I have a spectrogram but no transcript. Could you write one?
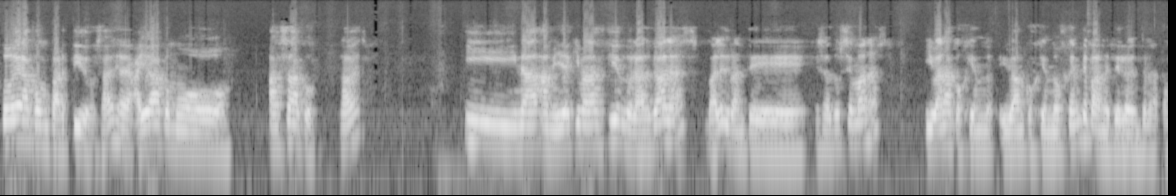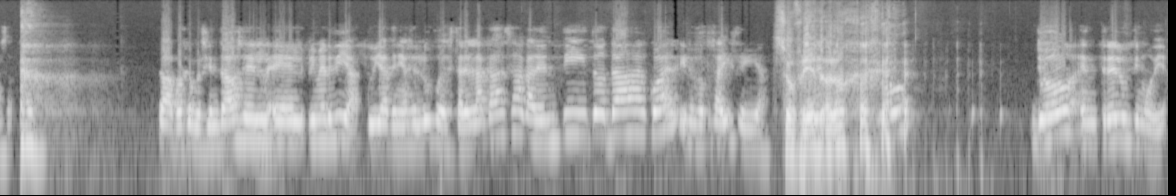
todo era compartido, ¿sabes? Ahí era como a saco, ¿sabes? Y nada, a medida que iban haciendo las galas, ¿vale? Durante esas dos semanas, iban, acogiendo, iban cogiendo gente para meterlo dentro de la casa. Claro, por ejemplo, si entrabas el, el primer día, tú ya tenías el lujo de estar en la casa, calentito, tal cual, y nosotros ahí seguíamos. Sufriendo, ¿no? Yo, yo entré el último día.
